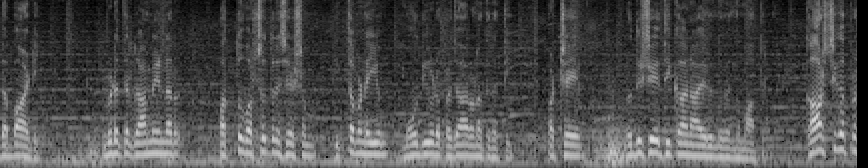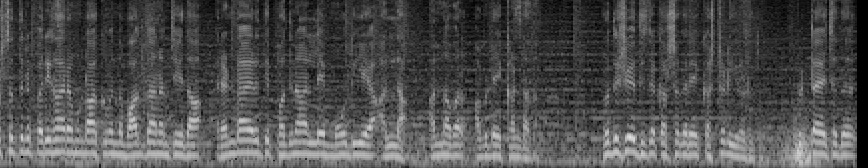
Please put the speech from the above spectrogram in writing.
ദബാഡി. ഇവിടുത്തെ ഗ്രാമീണർ പത്തു വർഷത്തിനു ശേഷം ഇത്തവണയും മോദിയുടെ പ്രചാരണത്തിനെത്തി. പക്ഷേ പ്രതിഷേധിക്കാനായിരുന്നുവെന്ന് മാത്രം. കാർഷിക പ്രശ്നത്തിന് പരിഹാരമുണ്ടാക്കുമെന്ന് വാഗ്ദാനം ചെയ്ത രണ്ടായിരത്തി പതിനാലിലെ മോദിയെ അല്ല അന്നവർ അവിടെ കണ്ടത്. പ്രതിഷേധിച്ച കർഷകരെ കസ്റ്റഡിയിലെടുത്തു. വിട്ടയച്ചത്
